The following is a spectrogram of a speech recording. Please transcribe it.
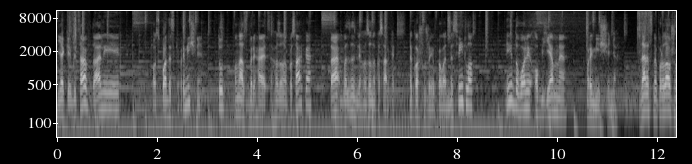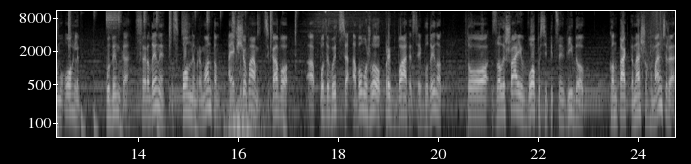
Як і обіцяв, далі господарське приміщення. Тут у нас зберігається газонокосарка та бензин для газонокосарки. Також вже є проведене світло і доволі об'ємне приміщення. Зараз ми продовжимо огляд будинка середини з повним ремонтом. А якщо вам цікаво подивитися або, можливо, придбати цей будинок, то залишаю в описі під цим відео контакти нашого менеджера.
